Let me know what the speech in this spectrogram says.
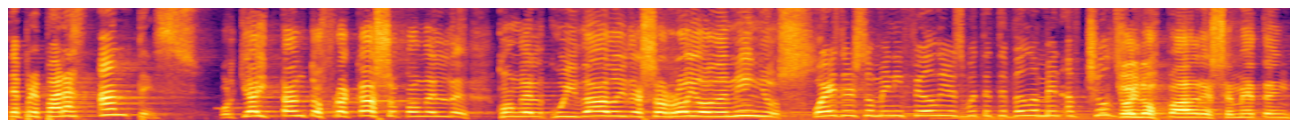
Te preparas antes. Porque hay tanto fracaso con el, con el cuidado y desarrollo de niños. Why is there so many failures with the development of Que hoy children? los padres se meten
